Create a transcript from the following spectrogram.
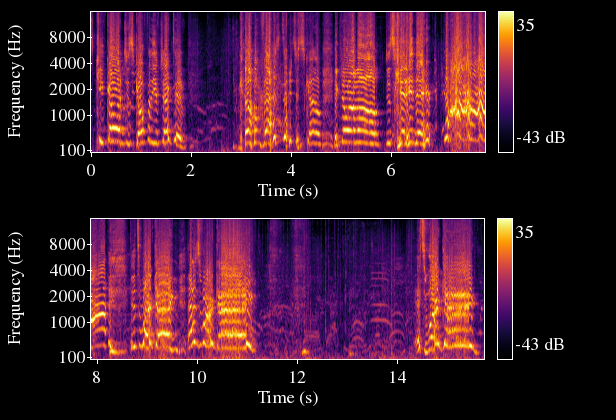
Keep going. Just go for the objective. Go faster. Just go. Ignore them all. Just get in there. it's working. It's working. It's working.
